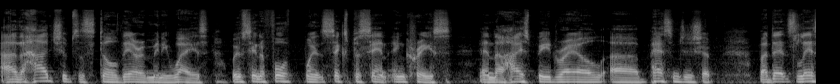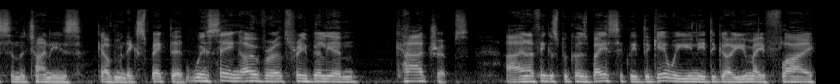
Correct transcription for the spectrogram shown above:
uh, the hardships are still there in many ways. We've seen a 4.6% increase in the high-speed rail uh, passenger ship, but that's less than the Chinese government expected. We're seeing over 3 billion car trips uh, and I think it's because basically to get where you need to go, you may fly,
